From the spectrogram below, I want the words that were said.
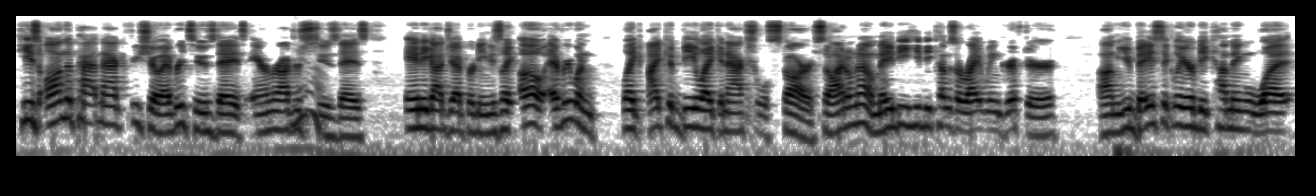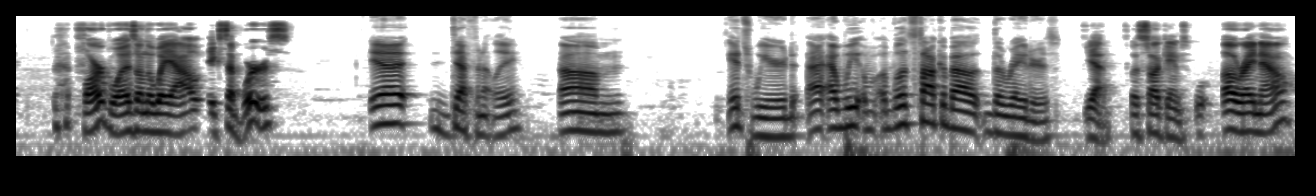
He's on the Pat McAfee show every Tuesday. It's Aaron Rodgers Yeah. Tuesdays, and he got Jeopardy. And he's like, oh, everyone, like, I could be like an actual star. So I don't know. Maybe he becomes a right wing grifter. Um, you basically are becoming what Favre was on the way out, except worse. Yeah, definitely. Um, it's weird. I, I we let's talk about the Raiders. Yeah, let's talk games. Oh, right now?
